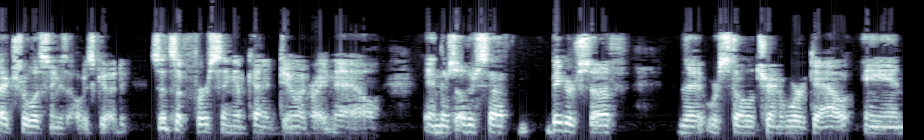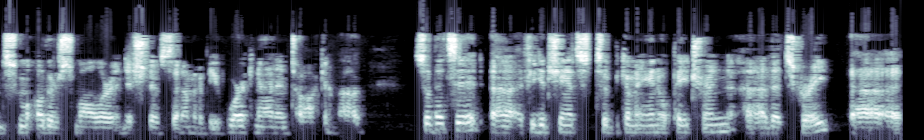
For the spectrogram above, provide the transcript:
extra listening is always good. So that's the first thing I'm kind of doing right now. And there's other stuff, bigger stuff that we're still trying to work out and some other smaller initiatives that I'm going to be working on and talking about. So that's it. Uh, if you get a chance to become an annual patron, uh, that's great. Uh,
